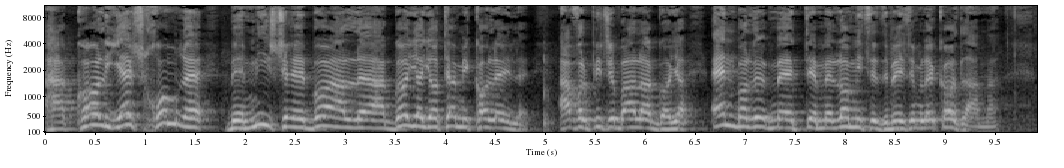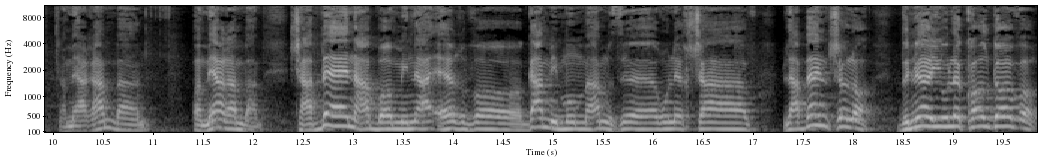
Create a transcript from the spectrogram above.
הכל יש חומרה במי שבא על הגויה יותר מכל אלה אף על פי שבא על הגויה אין בו לא מיסס בייסין ולא קורס למה? אומר הרמב"ם אומר הרמב"ם שהבן הבו מן הערבו גם אם הוא ממזר הוא נחשב לבן שלו, בני היו לכל דובר.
